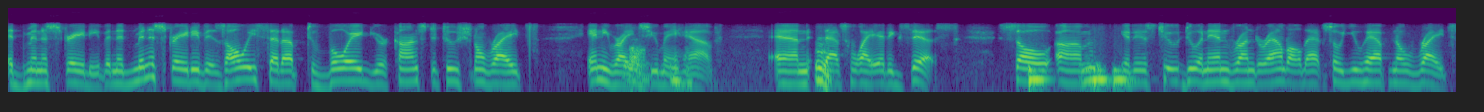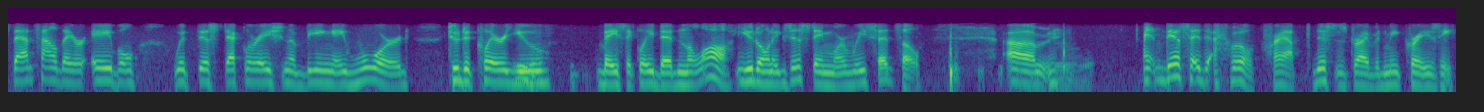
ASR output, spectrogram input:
administrative. And administrative is always set up to void your constitutional rights, any rights you may have, and that's why it exists. So um, it is to do an end run around all that, so you have no rights. That's how they are able, with this declaration of being a ward, to declare you basically dead in the law. You don't exist anymore. We said so. Um, and this, oh crap, this is driving me crazy.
